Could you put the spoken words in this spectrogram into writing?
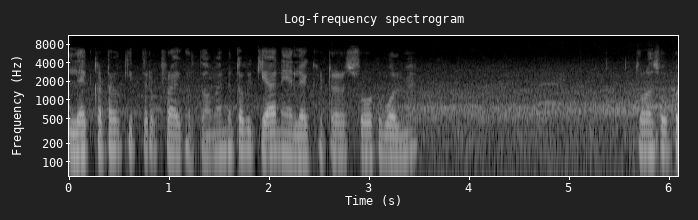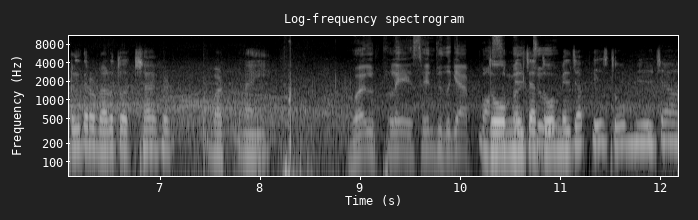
लेग कटर की तरफ़ ट्राई करता हूँ। मैंने कभी किया नहीं है लेग कटर शॉर्ट बॉल में। थोड़ा सा ऊपर की तरफ़ डालो तो अच्छा है फिर बट नहीं। Well gap दो मिल जा दो मिल जा प्लीज़ दो मिल जा।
